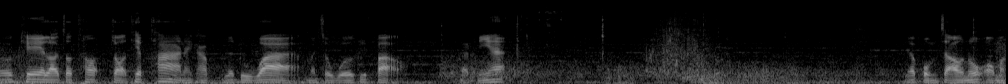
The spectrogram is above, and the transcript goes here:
โอเคเราจะจอดเทียบท่านะครับ แล้วดูว่ามันจะเวิร์กหรือเปล่า แบบนี้ฮะ แล้วผมจะเอานกออกมา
